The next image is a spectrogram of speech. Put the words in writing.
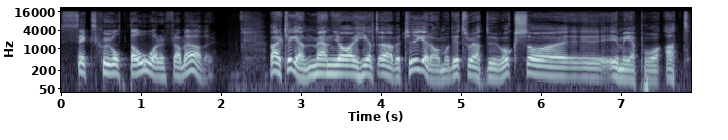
6, 7, 8 år framöver. Verkligen, men jag är helt övertygad om, och det tror jag att du också eh, är med på, att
